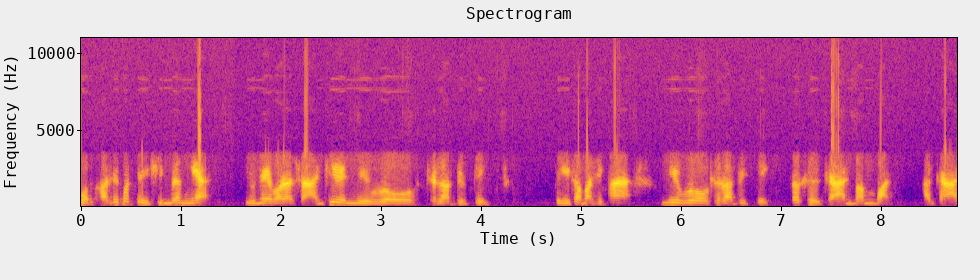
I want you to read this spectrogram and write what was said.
บทความที่เขาตีพิมพ์เรื่องเนี้ยอยู่ในวารสารชื่อ Neurotherapeutic ปี 2015 Neurotherapeutic ก็คือการบำบัดอาการ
